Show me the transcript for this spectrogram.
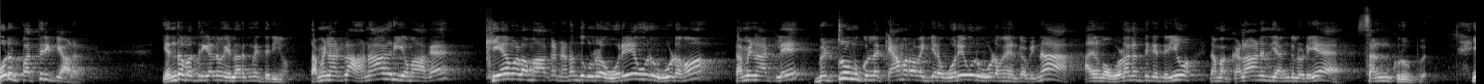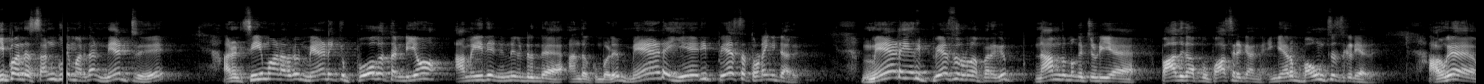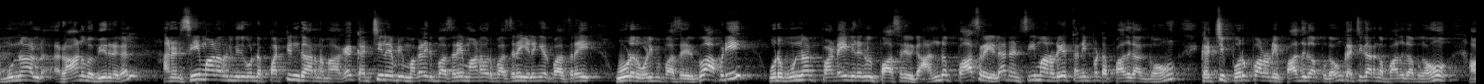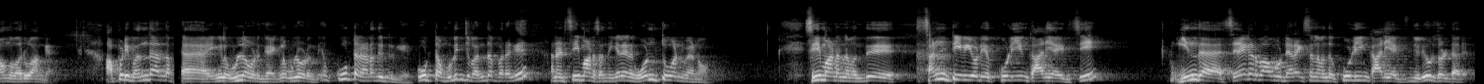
ஒரு பத்திரிகையாளர். எந்த பத்திரிகையாலும் எல்லாருக்குமே தெரியும். தமிழ்நாட்டில் அநாகரிகமாக கேவலமாக நடந்து கொள்ற ஒரே ஒரு ஊடகம் தமிழ்நாட்டிலே பெட்ரூமுக்குள்ள கேமரா வைக்கிற ஒரே ஒரு ஊடகம் இருக்கு அப்படின்னா அது நம்ம உலகத்துக்கு தெரியும். நம்ம கலாநிதி அங்களுடைய சன் குரூப் இப்போ அந்த சன் குரூப் மாதிரி தான் நேற்று அண்ணன் சீமானவர்கள் மேடைக்கு போக தண்டியும் அமைதியாக நின்றுகிட்டு இருந்த அந்த கும்பல் மேடை ஏறி பேச தொடங்கிட்டாரு. மேடை ஏறி பேசுறதுன பிறகு நாம் தமிழ் கட்சியுடைய பாதுகாப்பு பாஸ் இருக்காங்க. இங்க யாரும் பவுன்சர்ஸ் கிடையாது. அவங்க முன்னாள் ராணுவ வீரர்கள் அண்ணன் சீமானவர்கள் மீது கொண்ட பட்டின் காரணமாக கட்சியில் எப்படி மகளிர் பாசறை மாணவர் பாசறை இளைஞர் பாசறை ஊழல் ஒழிப்பு பாசறை இருக்கோ அப்படி ஒரு முன்னாள் படை வீரர்கள் பாசறை இருக்கு. அந்த பாசறையில் அண்ணன் சீமானுடைய தனிப்பட்ட பாதுகாக்கவும் கட்சி பொறுப்பாளருடைய பாதுகாப்புக்காகவும் கட்சிக்காரங்க பாதுகாப்புக்காகவும் அவங்க வருவாங்க. அப்படி வந்த அந்த எங்களை உள்ள விடுங்க எங்களை உள்ள விடுங்க. கூட்டம் நடந்துட்டு இருக்கு. கூட்டம் முடிஞ்சு வந்த பிறகு அண்ணன் சீமான சந்திக்கல. எனக்கு ஒன் டு ஒன் வேணும். சீமானன் வந்து சன் டிவியோடைய கூலியும் காலி ஆயிடுச்சு இந்த சேகர்பாபு டைரக்ஷன்ல வந்த கூலியும் காலியாச்சுன்னு சொல்லி ஒரு சொல்லிட்டாரு.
